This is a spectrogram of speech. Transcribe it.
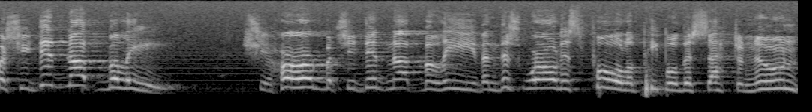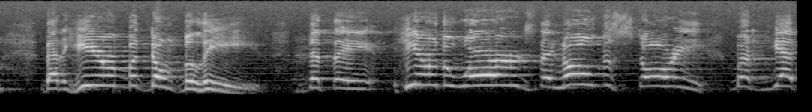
but she did not believe. She heard, but she did not believe. And this world is full of people this afternoon that hear but don't believe that they hear the words, they know the story, but yet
